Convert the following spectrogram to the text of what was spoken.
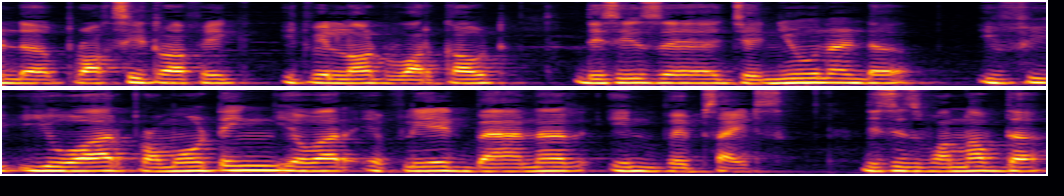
and a proxy traffic it will not work out. This is a genuine and uh, if you are promoting your affiliate banner in websites this is one of the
